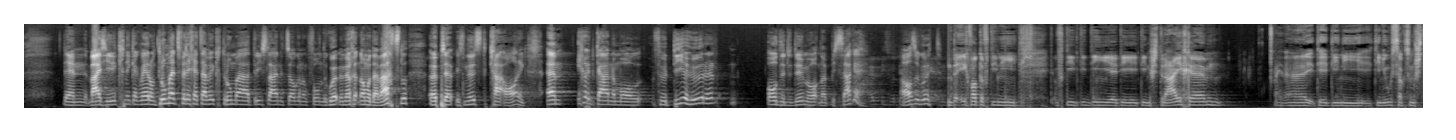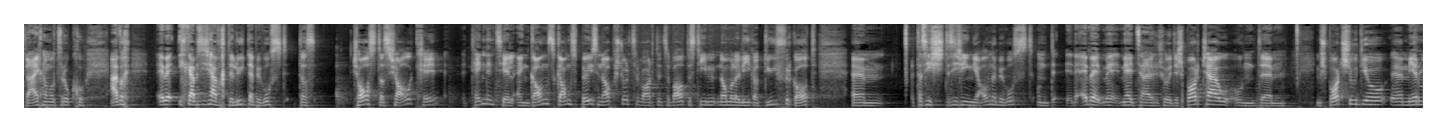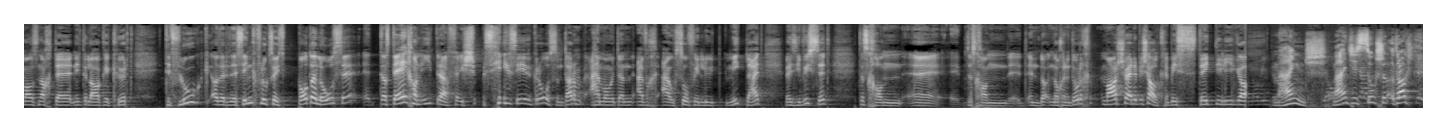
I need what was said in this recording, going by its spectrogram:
dann weiss ich wirklich nicht gegen wer. Und darum hat es vielleicht jetzt auch wirklich darum äh, die Reissleine gezogen und gefunden, gut, wir machen nochmal den Wechsel. Ob es etwas nützt, keine Ahnung. Ähm, ich würde gerne mal für die Hörer oder der Dömer noch etwas sagen. Also gut. Ich wollte auf deine, auf die, die, die, die, deinen Streich, ähm, äh, die, deine, deine Aussage zum Streich nochmal zurückkommen. Einfach, eben, ich glaube, es ist einfach den Leuten bewusst, dass die Chance, dass Schalke tendenziell einen ganz, ganz bösen Absturz erwartet, sobald das Team nochmal eine Liga tiefer geht. Ähm, das ist, das ist irgendwie allen bewusst. Und äh, eben, wir, wir haben es auch schon in der Sportschau und ähm, im Sportstudio äh, mehrmals nach der Niederlage gehört der Flug oder der Sinkflug so ins Bodenlose, dass der kann eintreffen, ist sehr, sehr groß und darum haben wir dann einfach auch so viele Leute Mitleid, weil sie wissen, das kann, äh, das kann äh, noch einen Durchmarsch werden beschalken bis dritte Liga. Meinst du? Meinst du, ist, so ist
